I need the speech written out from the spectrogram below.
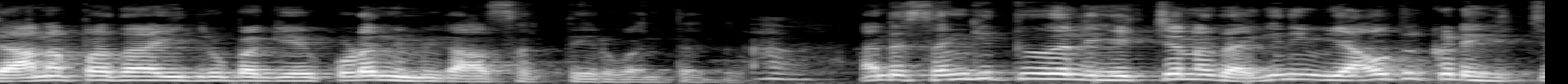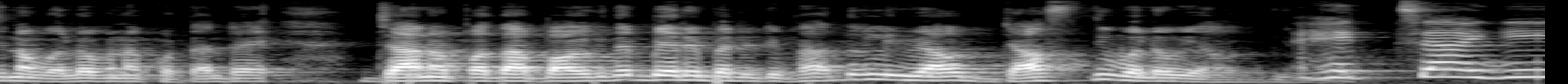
ಜಾನಪದ ಇದ್ರ ಬಗ್ಗೆ ಕೂಡ ನಿಮಗೆ ಆಸಕ್ತಿ ಇರುವಂಥದ್ದು ಅಂದ್ರೆ ಸಂಗೀತದಲ್ಲಿ ಹೆಚ್ಚಿನದಾಗಿ ನೀವು ಯಾವುದ್ರ ಕಡೆ ಹೆಚ್ಚಿನ ಒಲವನ್ನು ಕೊಡ್ತಾರೆ ಅಂದ್ರೆ ಜಾನಪದ ಭಾಗದ ಬೇರೆ ಬೇರೆ ಡಿಫ್ ಅದ್ರಲ್ಲಿ ನೀವು ಯಾವ್ದು ಜಾಸ್ತಿ ಒಲವು ಯಾವ್ದು ಹೆಚ್ಚಾಗಿ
